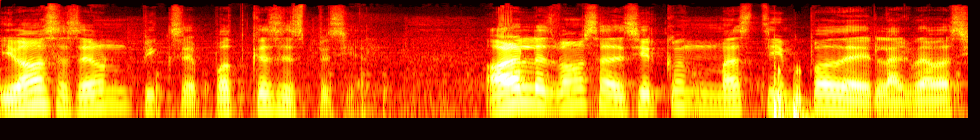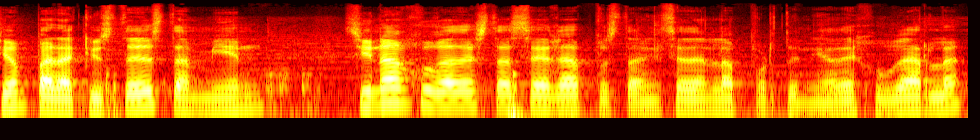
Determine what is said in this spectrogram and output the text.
y vamos a hacer un Pixel Podcast especial. Ahora les vamos a decir con más tiempo de la grabación para que ustedes también, si no han jugado esta saga, pues también se den la oportunidad de jugarla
